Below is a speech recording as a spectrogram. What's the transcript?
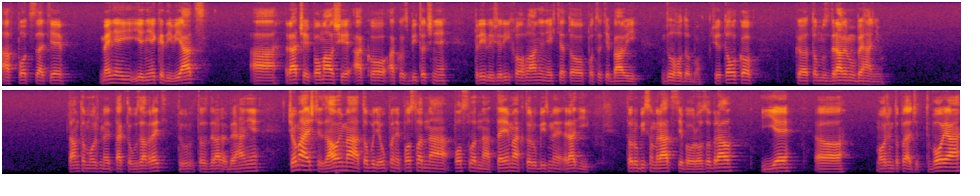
a v podstate menej je niekedy viac a radšej pomalšie ako, ako zbytočne príliš rýchlo, hlavne nech ťa to v podstate baví dlhodobo. Čiže toľko k tomu zdravému behaniu. Tamto môžeme takto uzavrieť, tú, to zdravé behanie. Čo ma ešte zaujíma, a to bude úplne posledná, posledná téma, ktorú by sme radi, ktorú by som rád s tebou rozobral, je, môžem to povedať, že tvoja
